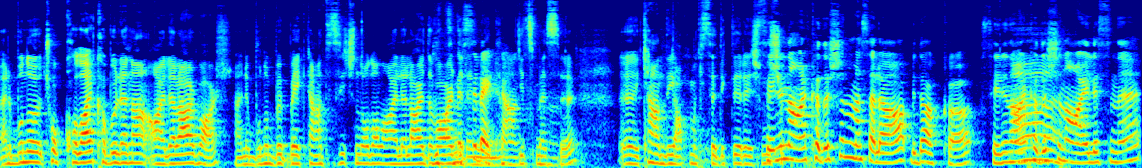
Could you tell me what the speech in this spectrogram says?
Hani bunu çok kolay kabullenen aileler var. Hani bunun be- beklentisi içinde olan aileler de vardır Gitmesi beklentisi Gitmesi. Ee, kendi yapmak istedikleri. Şimdi Senin şu- arkadaşın mesela bir dakika. Senin Ha. arkadaşın ailesine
